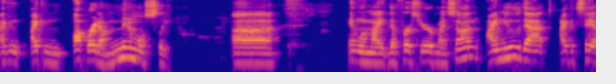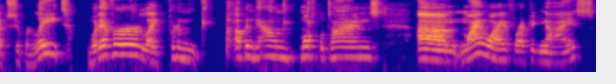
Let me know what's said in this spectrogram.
I can I can operate on minimal sleep. Uh, and when my the first year of my son, I knew that I could stay up super late, whatever, like put him up and down multiple times. Um, my wife recognized,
